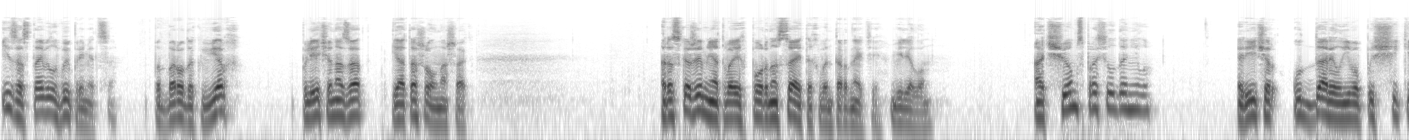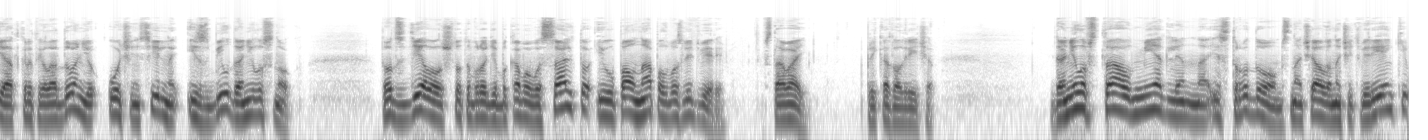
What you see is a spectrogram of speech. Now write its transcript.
и заставил выпрямиться. Подбородок вверх, плечи назад и отошел на шаг. «Расскажи мне о твоих порно-сайтах в интернете», — велел он. «О чем?» — спросил Данилу. Ричард ударил его по щеке открытой ладонью очень сильно и сбил Данилу с ног. Тот сделал что-то вроде бокового сальто и упал на пол возле двери. «Вставай», — приказал Ричард. Данила встал медленно и с трудом, сначала на четвереньки,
